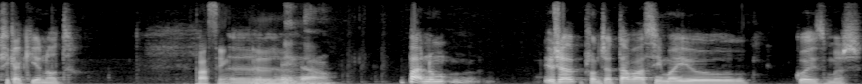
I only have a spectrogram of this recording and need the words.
fica aqui a nota. Pá, sim. Uh, então. Pá, não, eu já, pronto, já estava assim meio coisa, mas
